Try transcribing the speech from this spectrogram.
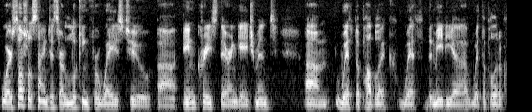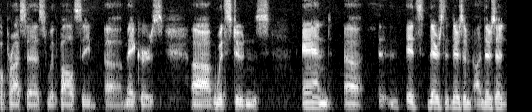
where social scientists are looking for ways to uh, increase their engagement um, with the public, with the media, with the political process, with policy uh, makers, uh, with students, and uh, it's there's there's a there's a,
